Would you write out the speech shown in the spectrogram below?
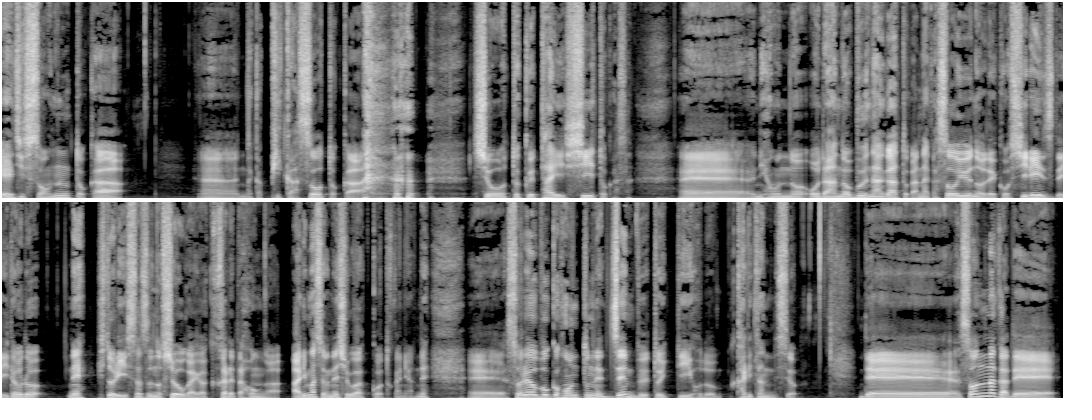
エジソンとか、うん、なんかピカソとか 聖徳太子とかさ、えー、日本の織田信長とか、なんかそういうので、こうシリーズでいろいろね、一人一冊の生涯が書かれた本がありますよね、小学校とかにはね。えー、それを僕本当ね、全部と言っていいほど借りたんですよ。で、その中で、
